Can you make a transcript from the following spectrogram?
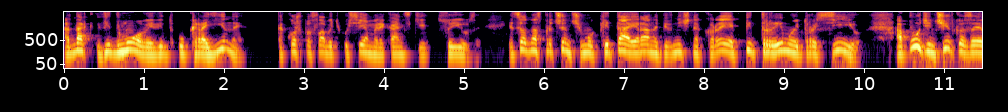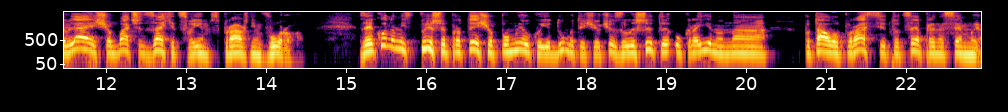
Однак відмови від України також послабить усі американські союзи, і це одна з причин, чому Китай, Іран і Північна Корея підтримують Росію. А Путін чітко заявляє, що бачить Захід своїм справжнім ворогом. За Economist пише про те, що помилкою думати, що якщо залишити Україну на поталу поразці, то це принесе мир.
